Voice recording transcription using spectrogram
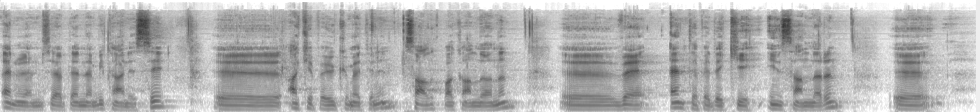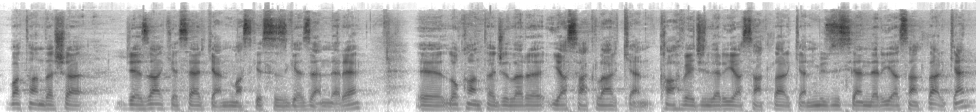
en önemli sebeplerinden bir tanesi e, AKP hükümetinin, Sağlık Bakanlığı'nın e, ve en tepedeki insanların e, vatandaşa ceza keserken maskesiz gezenlere, e, lokantacıları yasaklarken, kahvecileri yasaklarken, müzisyenleri yasaklarken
